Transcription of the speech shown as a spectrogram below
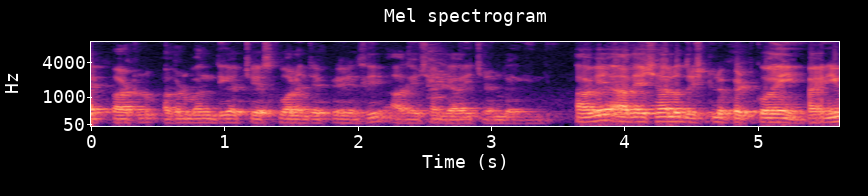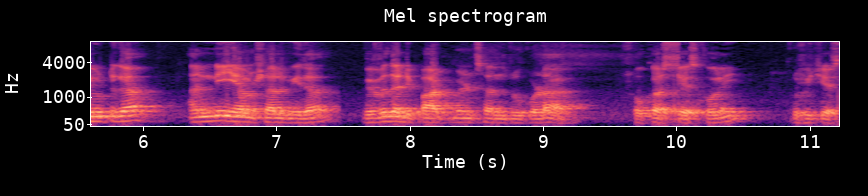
ఏర్పాట్లు పకడ్బందీగా చేసుకోవాలని చెప్పేసి ఆదేశాలు జారీ చేయడం జరిగింది. అవే ఆదేశాలు దృష్టిలో పెట్టుకొని మైన్యూట్గా అన్ని అంశాల మీద వివిధ డిపార్ట్మెంట్స్ అందరూ కూడా ఫోకస్ చేసుకొని కృషి చేస్తారు.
